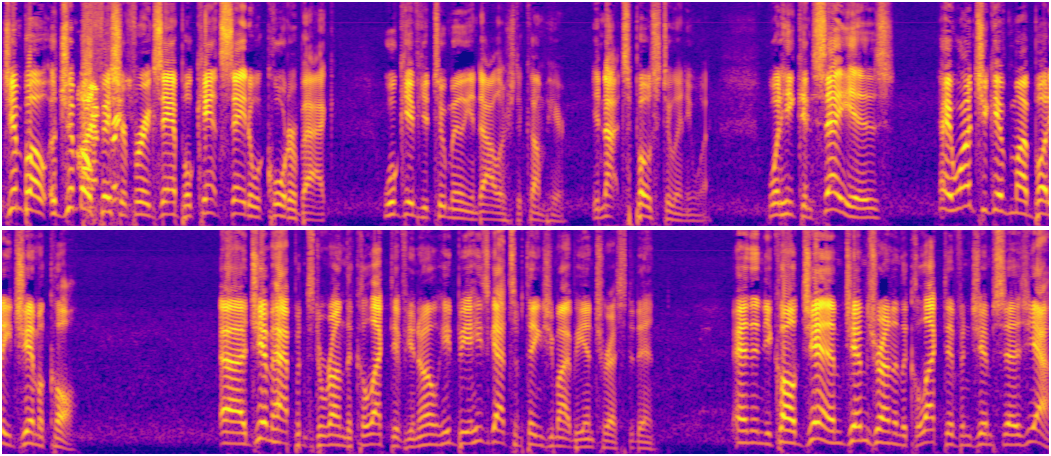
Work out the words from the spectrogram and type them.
Jimbo uh, Jimbo Fisher, for example, can't say to a quarterback, "We'll give you two million dollars to come here." You're not supposed to anyway. What he can say is, "Hey, why don't you give my buddy Jim a call?" Uh, Jim happens to run the collective, you know. He'd be he's got some things you might be interested in. And then you call Jim. Jim's running the collective, and Jim says, "Yeah,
